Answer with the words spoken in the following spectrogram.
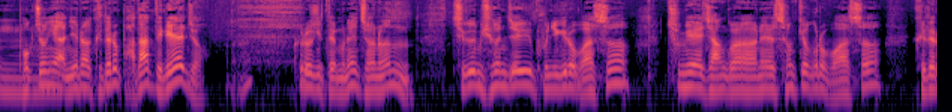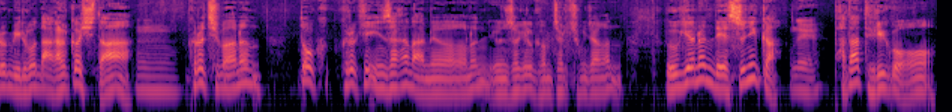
음. 복종이 아니라 그대로 받아들여야죠. 그렇기 때문에 저는 지금 현재의 분위기로 봐서 추미애 장관의 성격으로 봐서 그대로 밀고 나갈 것이다. 음. 그렇지만은 또 그- 그렇게 인사가 나면은 윤석열 검찰총장은 의견은 냈으니까 네. 받아들이고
